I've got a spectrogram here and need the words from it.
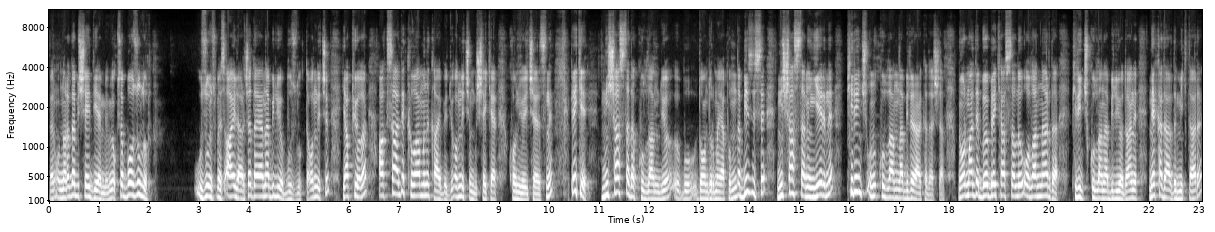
Ben onlara da bir şey diyemiyorum. Yoksa bozulur uzun mesela aylarca dayanabiliyor buzlukta. Onun için yapıyorlar. Aksi halde kıvamını kaybediyor. Onun için bu şeker konuyor içerisine. Peki nişasta da kullanılıyor e, bu dondurma yapımında. Biz ise nişastanın yerine pirinç unu kullanılabilir arkadaşlar. Normalde böbrek hastalığı olanlar da pirinç kullanabiliyordu. Hani ne kadardı miktarı?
